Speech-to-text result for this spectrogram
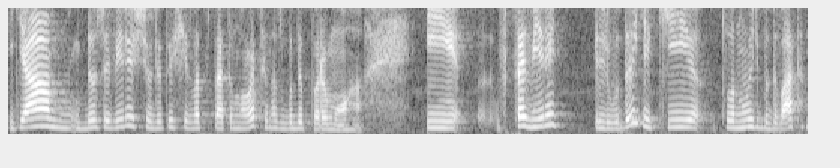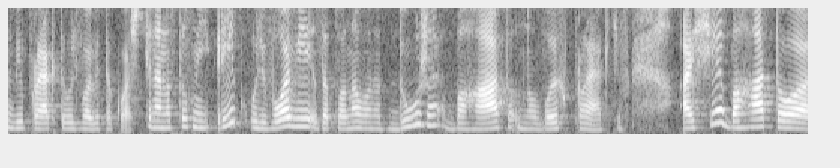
я дуже вірю, що в 2025 році у нас буде перемога. І в це вірять люди, які планують будувати нові проекти у Львові також. На наступний рік у Львові заплановано дуже багато нових проєктів. А ще багато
